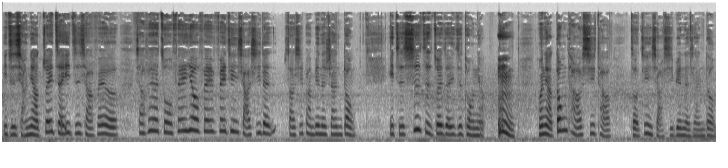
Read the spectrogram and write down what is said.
一只小鸟追着一只小飞蛾，小飞蛾左飞右飞，飞进小溪的小溪旁边的山洞。一只狮子追着一只鸵鸟，鸵鸟东逃西逃，走进小溪边的山洞。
